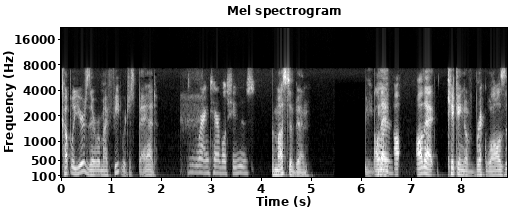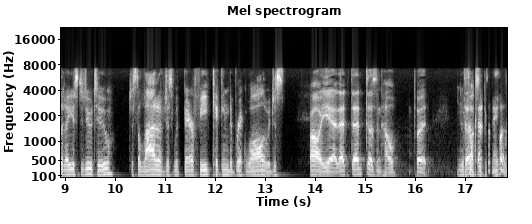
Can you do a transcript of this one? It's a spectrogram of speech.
couple years there where my feet were just bad. Wearing terrible shoes. It must have been all Or- that all, all that kicking of brick walls that I used to do too. Just a lot of just with bare feet kicking the brick wall. It would just oh yeah, that that doesn't help, but it that, fucks up that's your a fun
